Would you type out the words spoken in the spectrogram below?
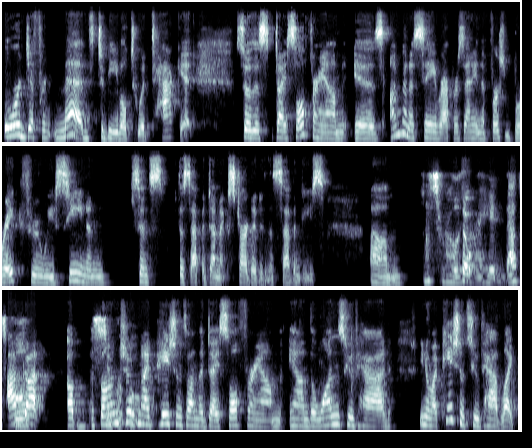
or different meds to be able to attack it. So this disulfiram is, I'm going to say, representing the first breakthrough we've seen in, since this epidemic started in the 70s. Um, That's really so great. That's cool. I've got a bunch cool. of my patients on the disulfiram, and the ones who've had, you know, my patients who've had like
